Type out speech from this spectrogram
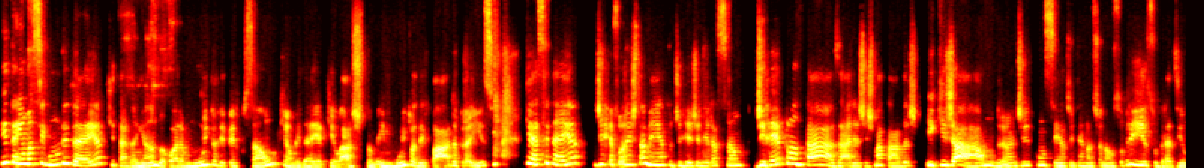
E tem uma segunda ideia que está ganhando agora muita repercussão, que é uma ideia que eu acho também muito adequada para isso, que é essa ideia de reflorestamento, de regeneração, de replantar as áreas desmatadas e que já há um grande consenso internacional sobre isso. O Brasil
